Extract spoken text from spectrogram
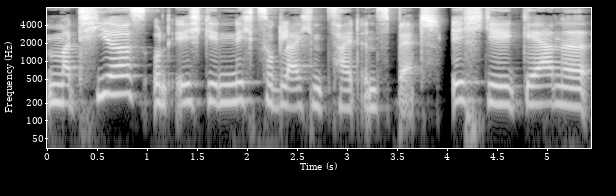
Matthias und ich gehen nicht zur gleichen Zeit ins Bett. Ich gehe gerne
